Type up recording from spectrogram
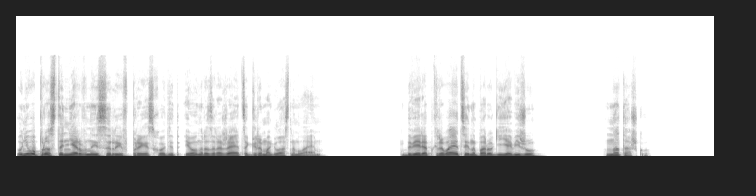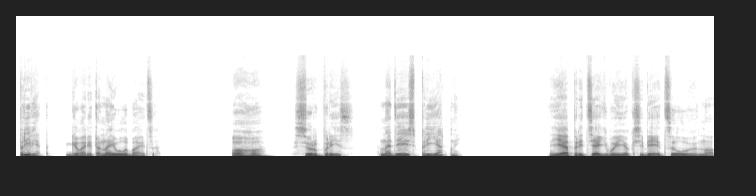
у него просто нервный срыв происходит, и он разражается громогласным лаем. Дверь открывается, и на пороге я вижу Наташку. «Привет», — говорит она и улыбается. «Ого, сюрприз? Надеюсь, приятный». Я притягиваю ее к себе и целую, но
